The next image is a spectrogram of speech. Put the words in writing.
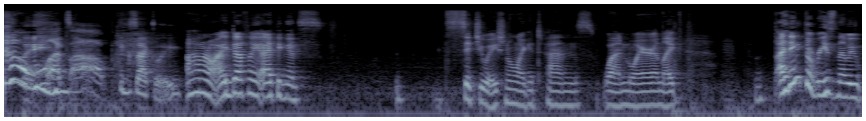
Like- What's up? Exactly. I don't know. I definitely I think it's situational. Like it depends when, where, and like I think the reason that we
